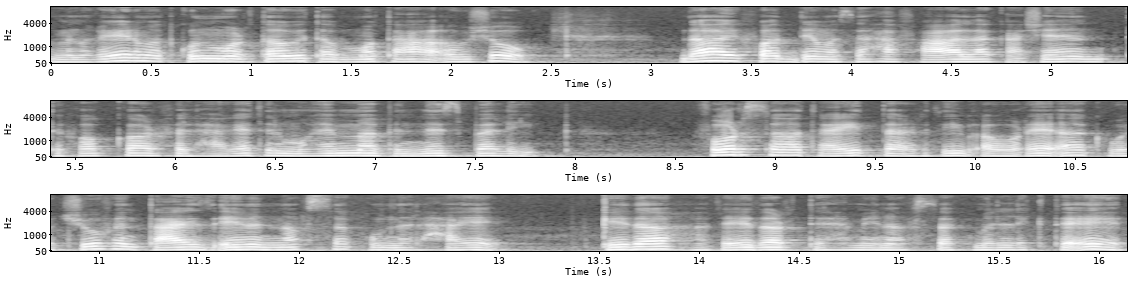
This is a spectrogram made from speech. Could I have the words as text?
من غير ما تكون مرتبطة بمتعة أو شغل. ده هيفضي مساحة في عقلك عشان تفكر في الحاجات المهمة بالنسبة ليك. فرصة تعيد ترتيب أوراقك وتشوف أنت عايز إيه من نفسك ومن الحياة. كده هتقدر تحمي نفسك من الاكتئاب.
